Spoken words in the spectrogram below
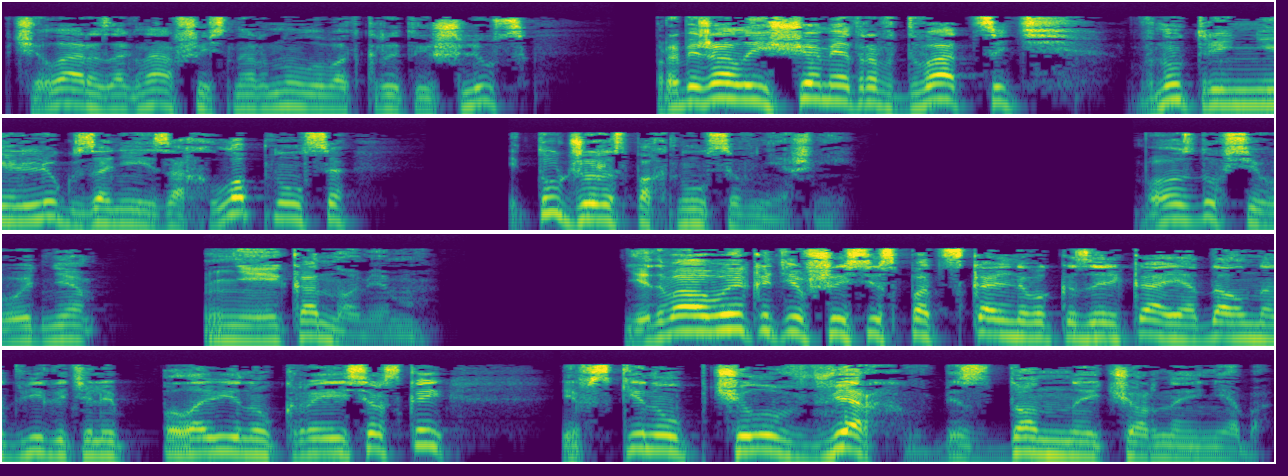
Пчела, разогнавшись, нырнула в открытый шлюз, пробежала еще метров двадцать, внутренний люк за ней захлопнулся и тут же распахнулся внешний. Воздух сегодня не экономим. Едва выкатившись из-под скального козырька, я дал на двигателе половину крейсерской и вскинул пчелу вверх в бездонное черное небо.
